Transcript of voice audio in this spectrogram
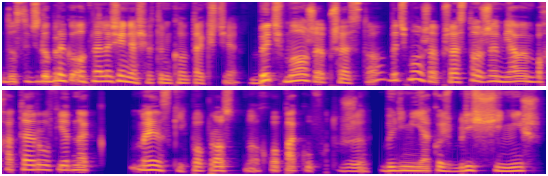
dosyć dobrego odnalezienia się w tym kontekście. Być może przez to, być może przez to, że miałem bohaterów jednak męskich po prostu, no, chłopaków, którzy byli mi jakoś bliżsi niż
